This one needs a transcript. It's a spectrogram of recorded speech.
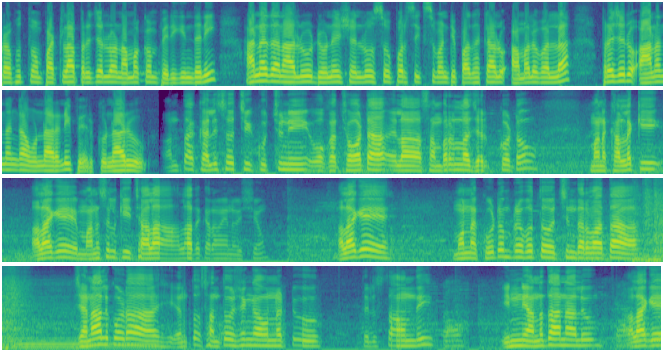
ప్రభుత్వం పట్ల ప్రజల్లో నమ్మకం పెరిగిందని అన్నదానాలు డొనేషన్లు సూపర్ సిక్స్ వంటి పథకాలు అమలు వల్ల ప్రజలు ఆనందంగా ఉన్నారని పేర్కొన్నారు. అంతా కలిసి వచ్చి కూర్చుని ఒక చోట ఇలా సంబరంలా జరుపుకోవటం మన కళ్ళకి అలాగే మనసులకి చాలా ఆహ్లాదకరమైన విషయం. అలాగే మొన్న కూటమి ప్రభుత్వం వచ్చిన తర్వాత జనాలు కూడా ఎంతో సంతోషంగా ఉన్నట్టు తెలుస్తూ ఉంది. ఇన్ని అన్నదానాలు అలాగే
